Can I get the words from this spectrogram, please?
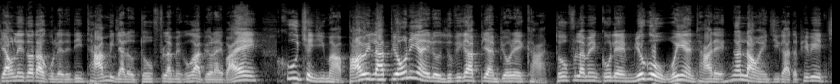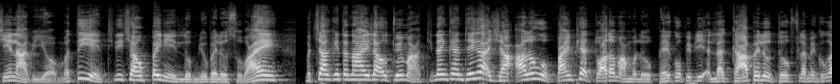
ပြောင်းလဲသွားတာကိုလည်းတတိထားမိလာလို့ဒိုဖလာမင်ဂိုကပြောလိုက်ပါတယ်အခုချိန်ကြီးမှာဘာဝီလာပြောနေရတယ်လို့လူဗီကပြန်ပြောတဲ့အခါဒိုဖလာမင်ဂိုလည်းမြို့ကိုဝေးရန်ထားတဲ့ငှက်လောင်ရင်ကြီးကတဖြည်းဖြည်းကျင်းလာပြီးတော့မသိရင်တီတီချောင်းပိတ်နေလို့မျိုးပဲလို့ဆိုပါတယ်မကြခင်တနားရီလောက်အတွင်းမှာဒီနိုင်ငံသေးကအရာအားလုံးကိုပိုင်းဖြတ်သွားတော့မှာမလို့ဘဲကိုပြပြအလက်ကားပဲလို့ဒိုဖလာမင်ဂိုက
